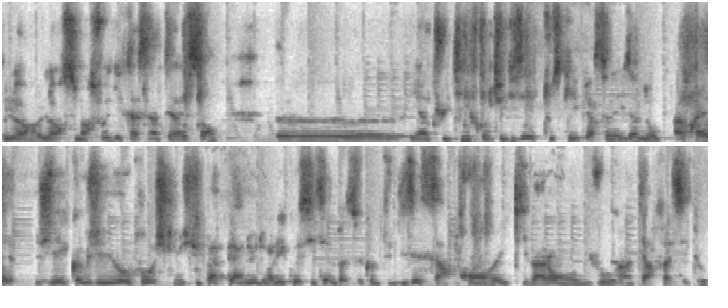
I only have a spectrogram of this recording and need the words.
leur, leur, smartphone est assez intéressant. Euh, et intuitif, comme tu disais, tout ce qui est personnalisable. Donc après, j'ai, comme j'ai eu Oppo, je me suis pas perdu dans l'écosystème parce que comme tu disais, ça reprend euh, équivalent au niveau interface et tout.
